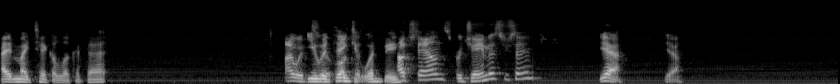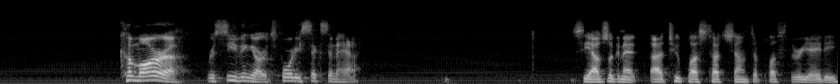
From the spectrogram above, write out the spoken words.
I might take a look at that. I would. You too. would think Oh, it would be. touchdowns for Jameis. You're saying? Yeah, yeah. Kamara receiving yards 46 and a half. See, I was looking at uh, two plus touchdowns at plus 380,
